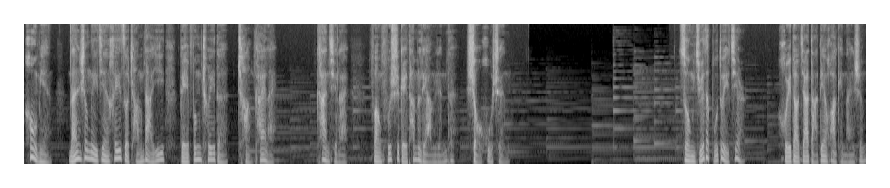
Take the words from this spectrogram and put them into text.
后面男生那件黑色长大衣给风吹得敞开来，看起来仿佛是给他们两人的守护神。总觉得不对劲儿，回到家打电话给男生，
